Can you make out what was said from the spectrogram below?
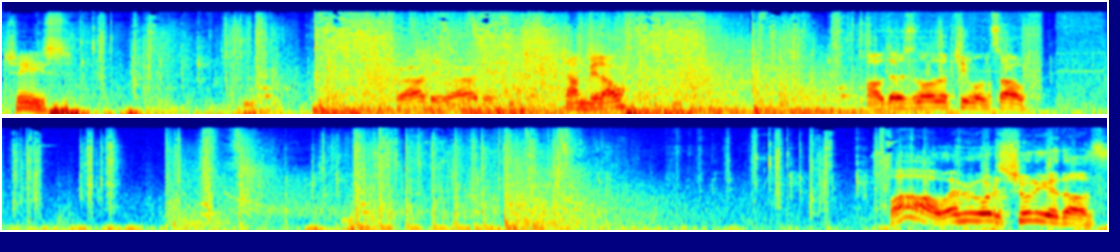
Jeez. Where are they? Where are they? Down below. Oh, there's another team on south. Wow, everyone is shooting at us.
